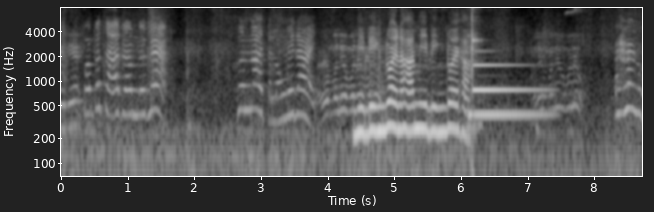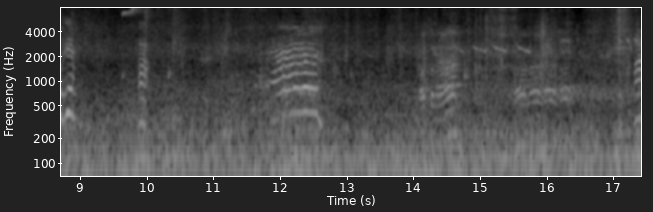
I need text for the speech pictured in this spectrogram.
มินิมันภาษาเดิมเลยแม่ ขึ้นได้แต่ลงไม่ได้มาเร็วมาเร็วมามีเร็วลิงด้วยนะคะ มีลิงด้วยค่ะ มาเร็วมาเร็วมาเร็ว ไปให้หนูแค่อะอ่า ศาสนามามามามา อะ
